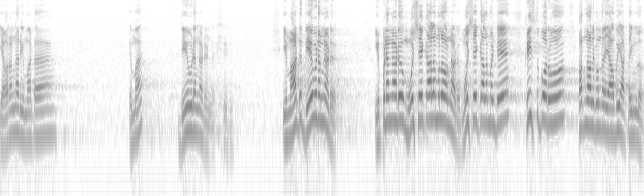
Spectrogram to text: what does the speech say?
ఎవరన్నారు ఈ మాట? ఏమ్మా? దేవుడు అన్నాడండి ఈ మాట దేవుడు అన్నాడు ఎప్పుడన్నాడు? మోసే కాలంలో ఉన్నాడు. మోసే కాలం అంటే క్రీస్తు పూర్వం పద్నాలుగు వందల యాభై ఆ టైంలో.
